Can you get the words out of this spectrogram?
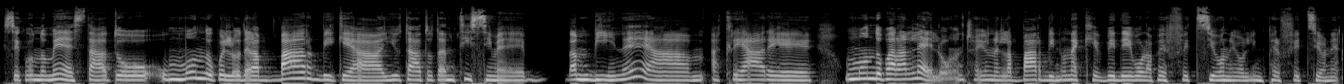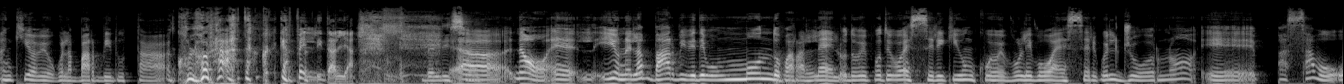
secondo me è stato un mondo, quello della Barbie, che ha aiutato tantissime bambine a, a creare un mondo parallelo. Cioè, io nella Barbie non è che vedevo la perfezione o l'imperfezione, anch'io avevo quella Barbie tutta colorata, con i capelli tagliati. Bellissimo. Eh, no, eh, io nella Barbie vedevo un mondo parallelo dove potevo essere chiunque volevo essere quel giorno e passavo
